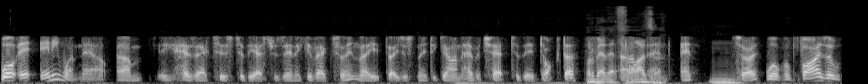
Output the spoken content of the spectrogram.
Well, a- anyone now um, has access to the AstraZeneca vaccine. They they just need to go and have a chat to their doctor. What about that Um, Pfizer? And, and Sorry. Well, well, Pfizer.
